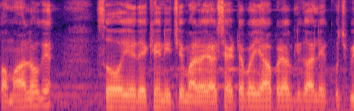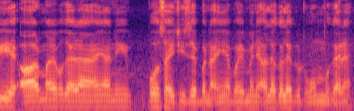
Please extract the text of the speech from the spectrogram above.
कमाल हो गया। सो ये देखें, नीचे हमारा यार सेटअप है, यहाँ पर आप लगा लें, कुछ भी ये आर्मर वगैरह है, यानी बहुत सारी चीज़ें बनाई हैं, भाई, मैंने अलग अलग रूम वगैरह हैं।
